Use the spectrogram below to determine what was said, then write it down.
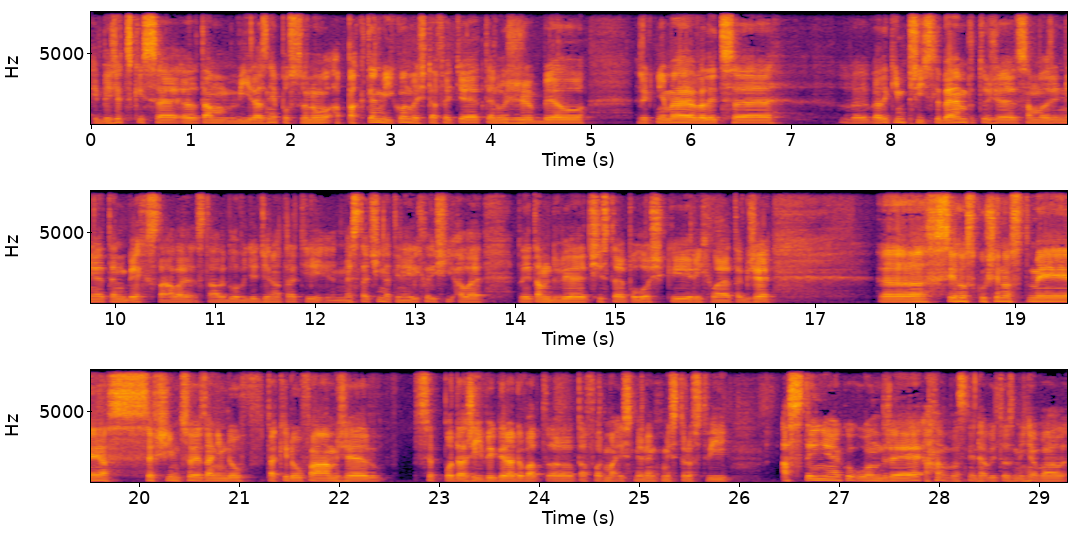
I běžecky se uh, tam výrazně posunul a pak ten výkon ve štafetě, ten už byl, řekněme, velice velikým příslibem, protože samozřejmě ten běh stále, stále bylo vidět, že na trati nestačí na ty nejrychlejší, ale byly tam dvě čisté položky, rychlé, takže eh, s jeho zkušenostmi a se vším, co je za ním, douf, taky doufám, že se podaří vygradovat eh, ta forma i směrem k mistrovství. A stejně jako u Ondřeje, a vlastně David to zmiňoval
